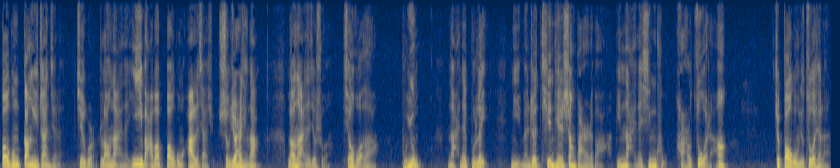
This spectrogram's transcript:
包公刚一站起来。结果老奶奶一把把包公按了下去，手劲还挺大。老奶奶就说：“小伙子，不用，奶奶不累。你们这天天上班的吧，比奶奶辛苦，好好坐着啊。”这包公就坐下了。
